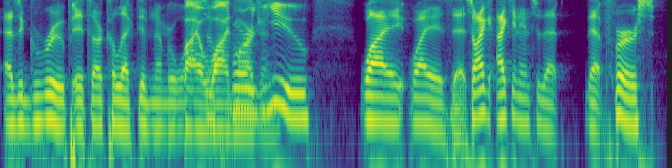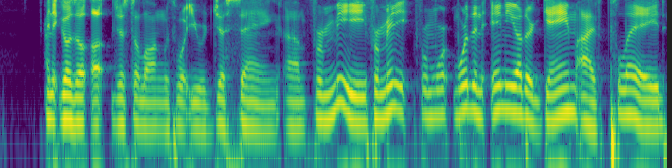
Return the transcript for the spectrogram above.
as a group? It's our collective number one By a So wide for margin. You, why why is that? So I, I can answer that that first and it goes uh, just along with what you were just saying. Um, for me, for many, for more, more than any other game I've played,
